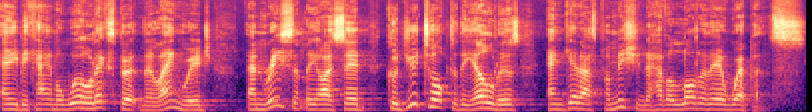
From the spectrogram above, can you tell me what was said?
and he became a world expert in their language. And recently I said, Could you talk to the elders and get us permission to have a lot of their weapons?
